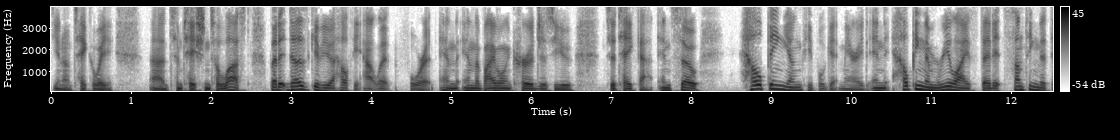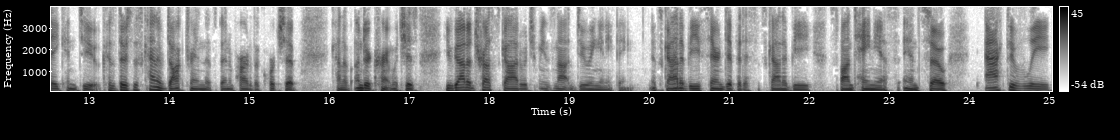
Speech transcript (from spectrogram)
you know, take away uh, temptation to lust, but it does give you a healthy outlet for it. And, and the Bible encourages you to take that. And so helping young people get married and helping them realize that it's something that they can do. Because there's this kind of doctrine that's been a part of the courtship kind of undercurrent, which is you've got to trust God, which means not doing anything. It's got to be serendipitous. It's got to be spontaneous. And so actively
